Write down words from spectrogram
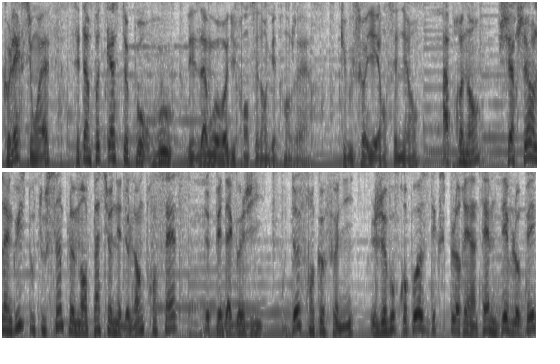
Collection F, c'est un podcast pour vous, les amoureux du français langue étrangère. Que vous soyez enseignant, apprenant, chercheur, linguiste ou tout simplement passionné de langue française, de pédagogie ou de francophonie, je vous propose d'explorer un thème développé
